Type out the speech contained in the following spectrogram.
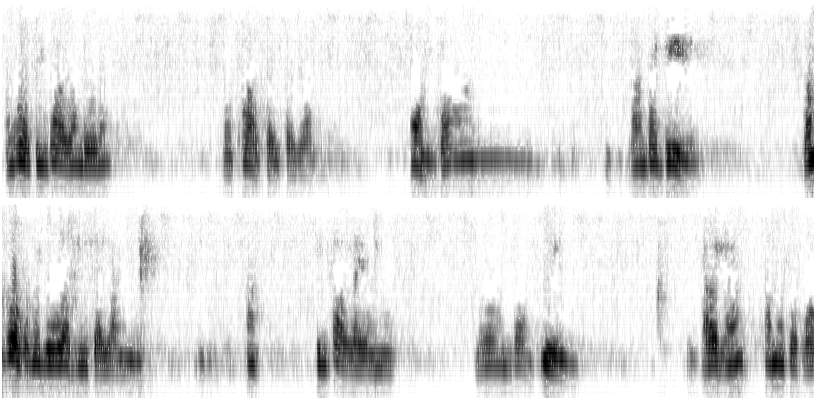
ผมก็กินข้าวลองดูนะเอาข้าวใส่สายยางห่อนท้องทางท่านที่บางคนก็ไม่รู้ว่ามีสายยางอยู่กินข้าวอะไรนะโน่นก็อิ่มเอาละทำให้พอ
